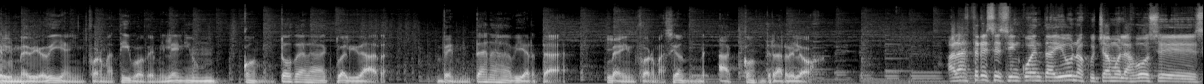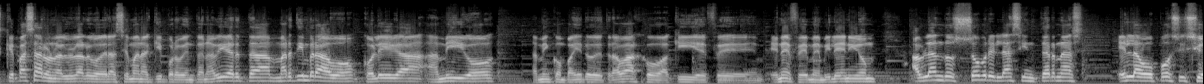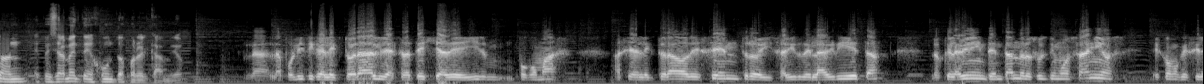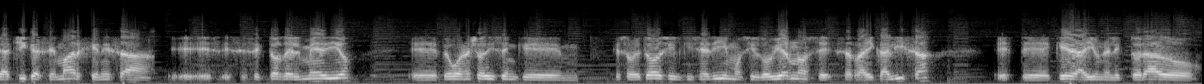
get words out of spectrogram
El mediodía informativo de Millennium con toda la actualidad. Ventana abierta. La información a contrarreloj. A las 13.51 escuchamos las voces que pasaron a lo largo de la semana aquí por Ventana Abierta. Martín Bravo, colega, amigo, también compañero de trabajo aquí en FM Millennium, hablando sobre las internas en la oposición, especialmente en Juntos por el Cambio. La, política electoral y la estrategia de ir un poco más hacia el electorado de centro y salir de la grieta, los que la vienen intentando los últimos años, es como que se le achica ese margen, esa, ese sector del medio, eh, pero bueno, ellos dicen que, que sobre todo si el kirchnerismo, si el gobierno se, se radicaliza, este, queda ahí un electorado,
